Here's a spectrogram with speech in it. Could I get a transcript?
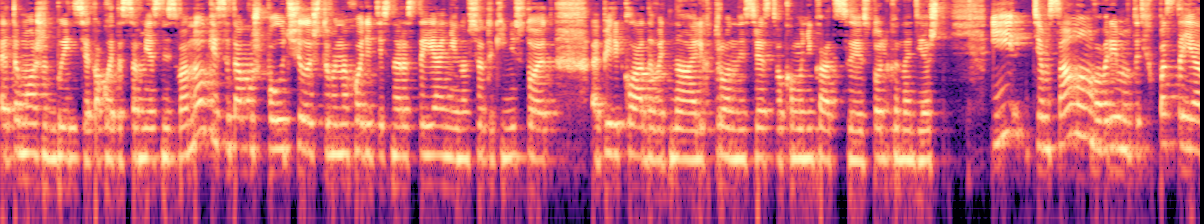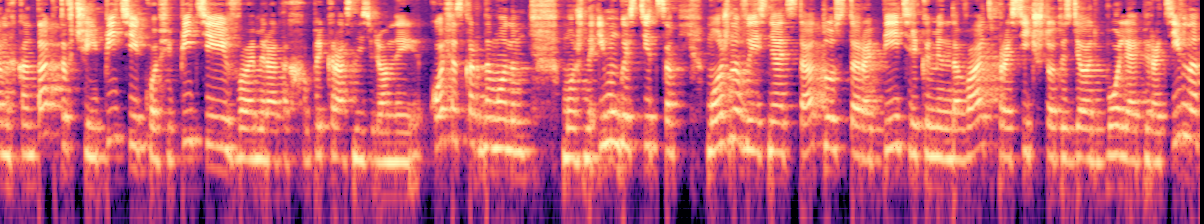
это может быть какой-то совместный звонок, если так уж получилось, что вы находитесь на расстоянии, но все-таки не стоит э, перекладывать на электронные средства коммуникации столько надежд. И тем самым во время вот этих постоянных контактов, чаепитий, кофе кофепитий. В Эмиратах прекрасный зеленый кофе с кардамоном. Можно им угоститься. Можно выяснять статус, торопить, рекомендовать, просить что-то сделать более оперативно.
